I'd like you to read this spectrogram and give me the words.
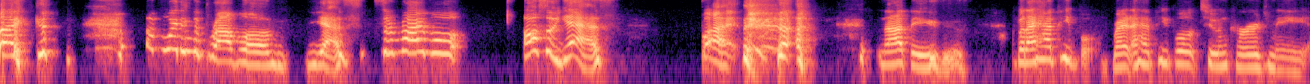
like avoiding the problem, yes. Survival, also yes, but not the easiest but I had people, right? I had people to encourage me.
